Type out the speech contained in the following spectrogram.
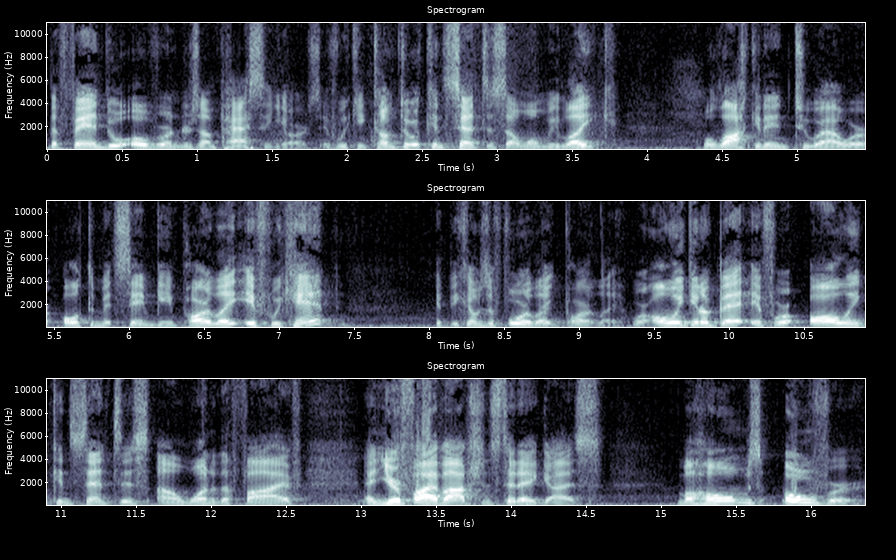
the FanDuel over-unders on passing yards. If we can come to a consensus on one we like, we'll lock it into our ultimate same game parlay. If we can't, it becomes a four leg parlay. We're only going to bet if we're all in consensus on one of the five. And your five options today, guys Mahomes over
